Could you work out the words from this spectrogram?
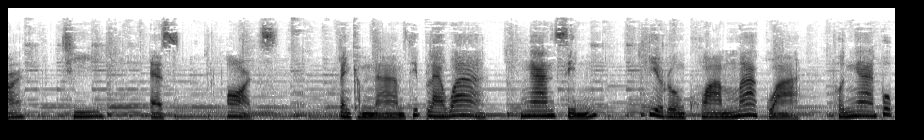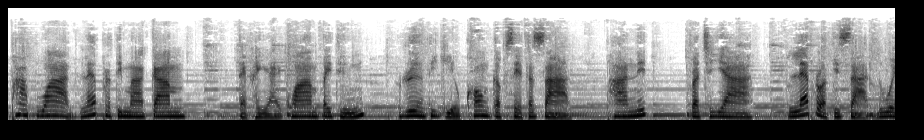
R T S arts เป็นคำนามที่แปลว่า งานศิลป์ที่รวมความมากกว่า ผลงานพวกภาพวาดและประติมากรรม แต่ขยายความไปถึงเรื่องที่เกี่ยวข้องกับเศรษฐศาสตร์ พาณิชย์ปรัชญา และประวัติศาสตร์ด้วย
